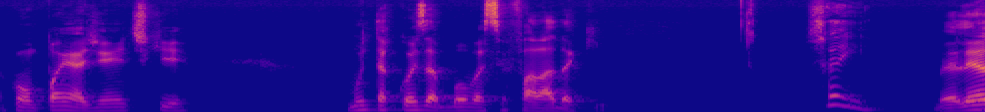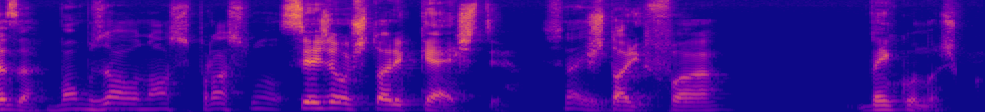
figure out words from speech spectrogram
Acompanhe a gente que muita coisa boa vai ser falada aqui. Isso aí. Beleza? Vamos ao nosso próximo. Seja um storycaster, Isso aí. story fan, vem conosco.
